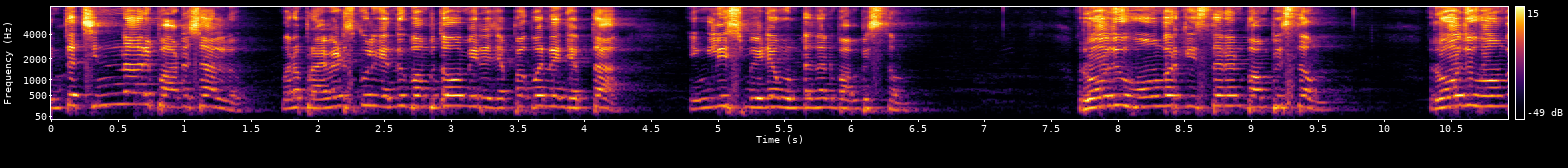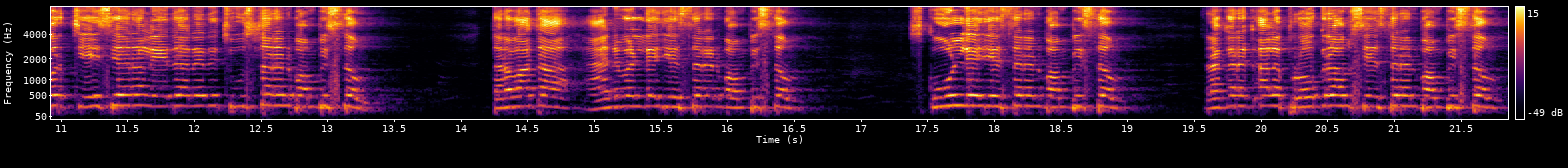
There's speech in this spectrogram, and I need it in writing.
ఇంత చిన్నారి పాఠశాలలు మన ప్రైవేట్ స్కూల్కి ఎందుకు పంపుతామో మీరు చెప్పకపోతే నేను చెప్తా. ఇంగ్లీష్ మీడియం ఉంటుందని పంపిస్తాం. రోజు హోంవర్క్ ఇస్తారని పంపిస్తాం. రోజు హోంవర్క్ చేసారా లేదా అనేది చూస్తారని పంపిస్తాం. తర్వాత యాన్యువల్ డే చేస్తారని పంపిస్తాం. స్కూల్ డే చేస్తారని పంపిస్తాం. రకరకాల ప్రోగ్రామ్స్ చేస్తారని పంపిస్తాం.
